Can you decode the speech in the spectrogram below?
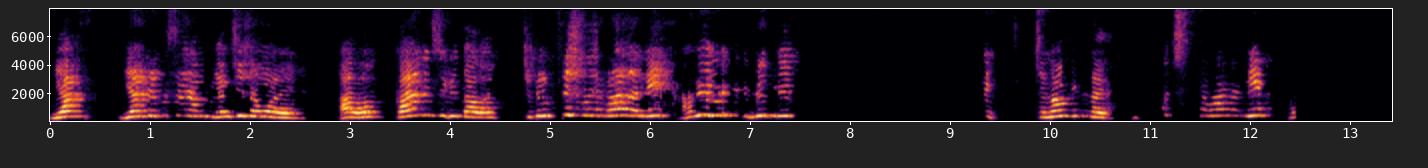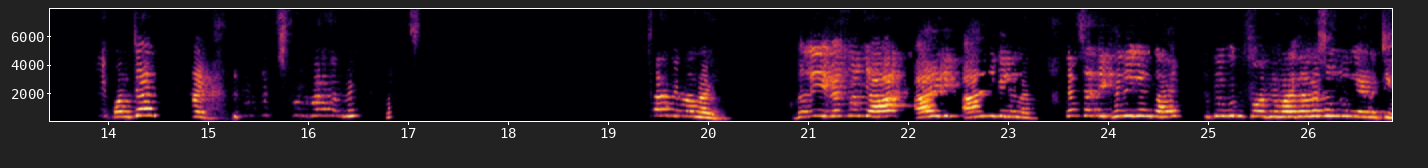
या या यांची समोर आहे आहो काय नाही घेत आहो छत्रपती शिवाजी महाराजांनी आम्ही त्यासाठी खरी गरज आहे छत्रपती शिवाजी महाराजांना समजून घेण्याची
